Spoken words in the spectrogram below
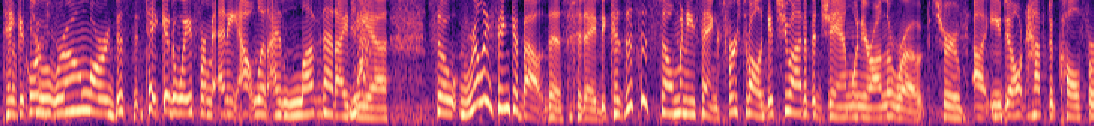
take of it course. to a room or just take it away from any outlet. I love that idea. Yeah. So really think about this today because this is so many things. First of all, it gets you out of a jam when you're on the road. True. Uh, you don't have to call for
